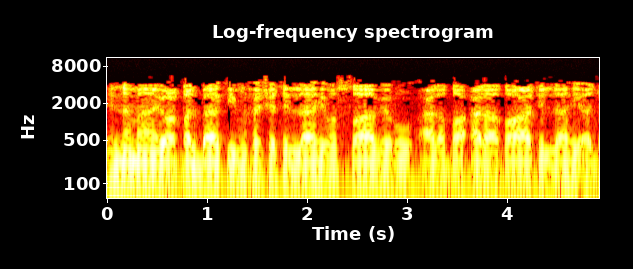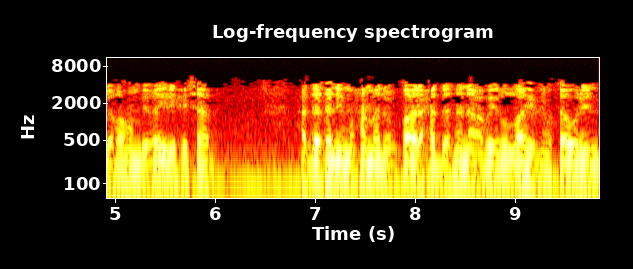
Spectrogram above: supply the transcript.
إنما يعطى الباكي من خشية الله والصابر على طاعة الله أجرهم بغير حساب. حدثني محمد قال حدثنا عبيد الله بن ثور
